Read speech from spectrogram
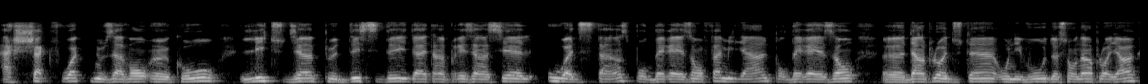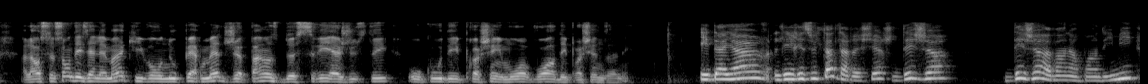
à chaque fois que nous avons un cours, l'étudiant peut décider d'être en présentiel ou à distance pour des raisons familiales, pour des raisons euh, d'emploi du temps au niveau de son employeur. Alors, ce sont des éléments qui vont nous permettre, je pense, de se réajuster au cours des prochains mois, voire des prochaines années. Et d'ailleurs, les résultats de la recherche déjà déjà avant la pandémie,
